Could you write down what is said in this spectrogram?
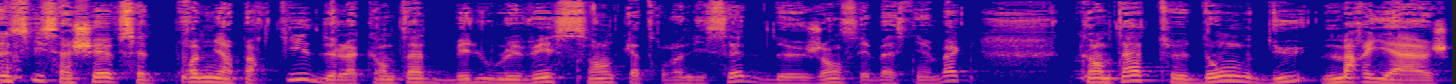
Ainsi s'achève cette première partie de la cantate BW 197 de Jean-Sébastien Bach, cantate donc du mariage.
